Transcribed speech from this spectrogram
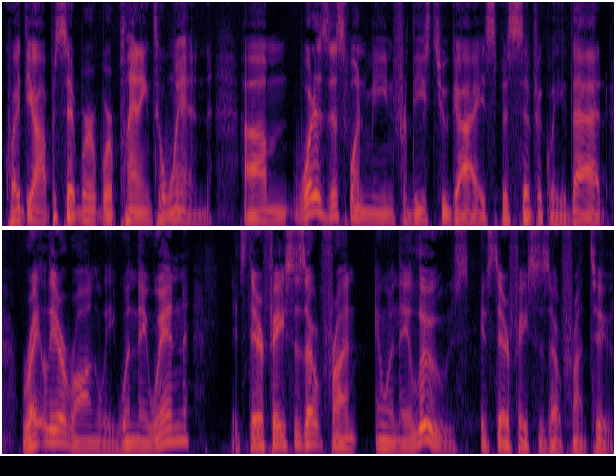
quite the opposite. We're, we're planning to win. Um, what does this one mean for these two guys specifically? That, rightly or wrongly, when they win, it's their faces out front, and when they lose, it's their faces out front too.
